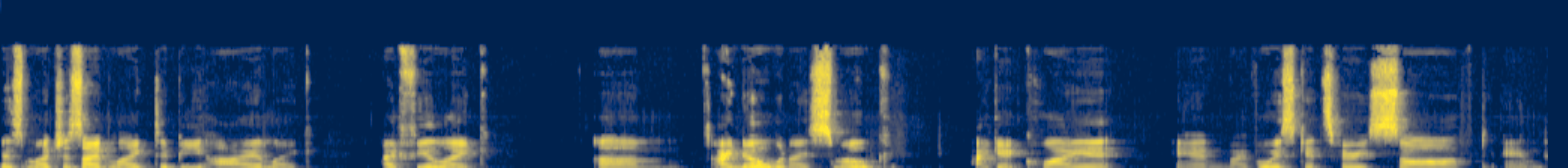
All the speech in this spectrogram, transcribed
as much as I'd like to be high, like I feel like um, I know when I smoke, I get quiet and my voice gets very soft and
